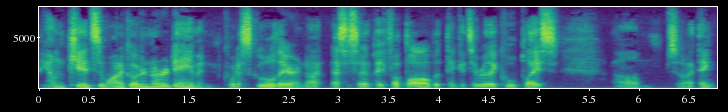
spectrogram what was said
young kids to want to go to Notre Dame and go to school there and not necessarily play football, but think it's a really cool place. Um, so I think,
